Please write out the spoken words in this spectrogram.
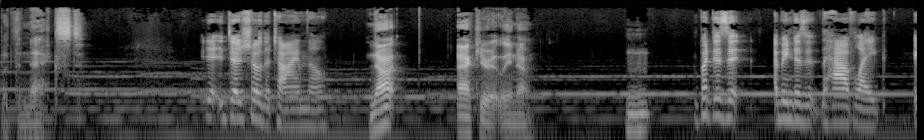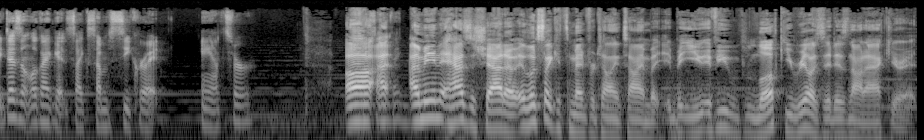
but the next. it, it does show the time though. Not accurately, no. But does it? I mean, does it have like? It doesn't look like it's like some secret answer. Uh, I. I mean, it has a shadow. It looks like it's meant for telling time, but but you if you look, you realize it is not accurate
